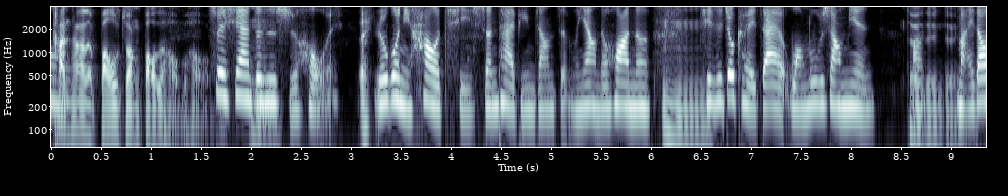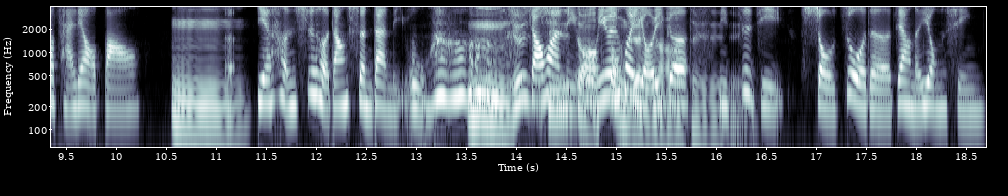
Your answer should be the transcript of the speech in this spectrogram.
看它的包装包的好不好。所以现在正是时候哎、欸，嗯、如果你好奇生态瓶长怎么样的话呢，嗯，其实就可以在网络上面，对对对，买到材料包，嗯、呃，也很适合当圣诞礼物，嗯，交换礼物，因为会有一个你自。己手做的这样的用心。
